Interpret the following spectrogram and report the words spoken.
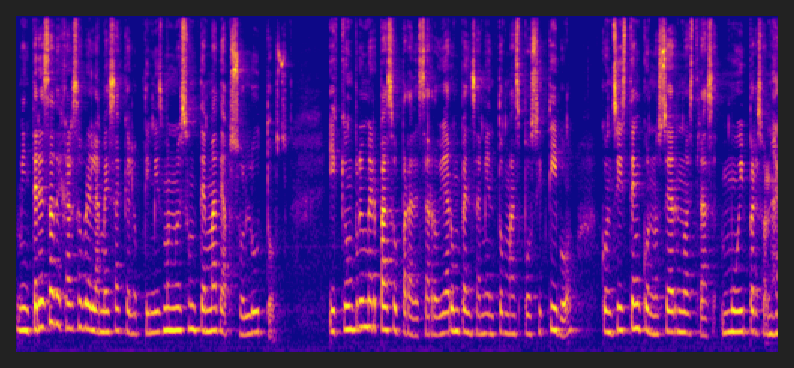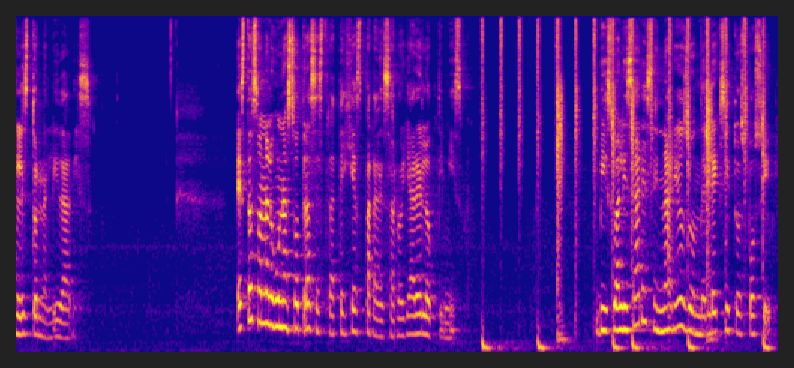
me interesa dejar sobre la mesa que el optimismo no es un tema de absolutos y que un primer paso para desarrollar un pensamiento más positivo consiste en conocer nuestras muy personales tonalidades. Estas son algunas otras estrategias para desarrollar el optimismo. Visualizar escenarios donde el éxito es posible.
